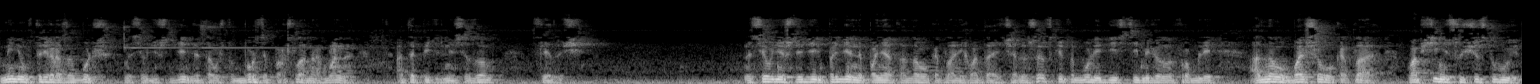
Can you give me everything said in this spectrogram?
минимум в три раза больше на сегодняшний день для того, чтобы Борзя прошла нормально отопительный сезон следующий. На сегодняшний день предельно понятно, одного котла не хватает. Чернышевский это более 10 миллионов рублей. Одного большого котла вообще не существует.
